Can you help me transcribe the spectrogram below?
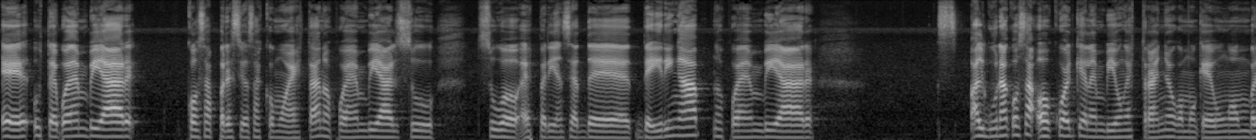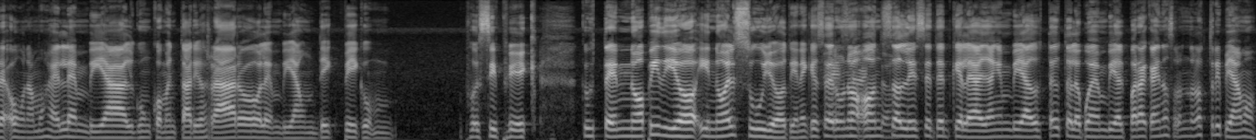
eh, usted puede enviar cosas preciosas como esta. Nos puede enviar su, su experiencias de dating app. Nos puede enviar alguna cosa awkward que le envíe un extraño, como que un hombre o una mujer le envía algún comentario raro, le envía un dick pic, un pussy pic que usted no pidió y no el suyo. Tiene que ser uno unsolicited que le hayan enviado a usted. Usted lo puede enviar para acá y nosotros no los tripeamos.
